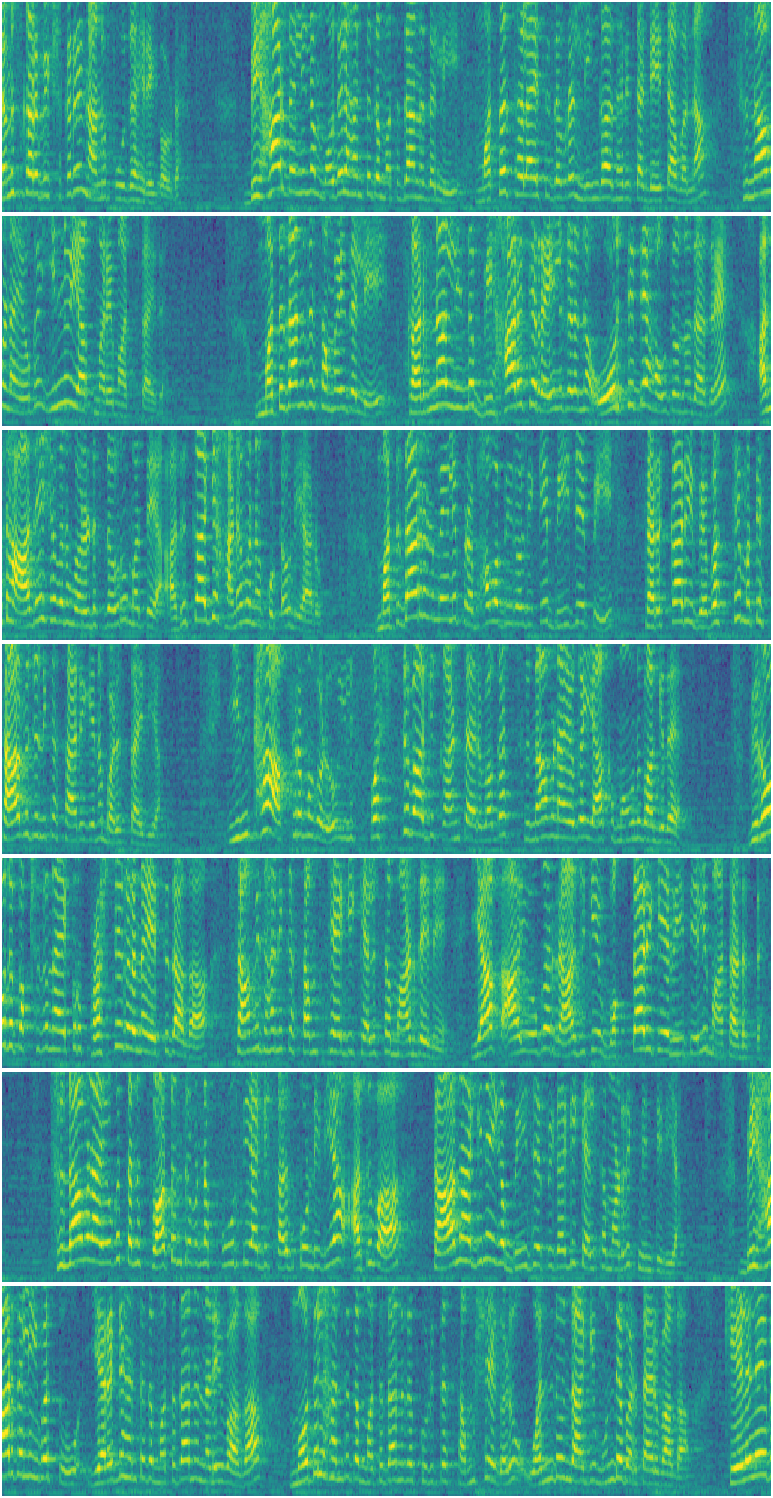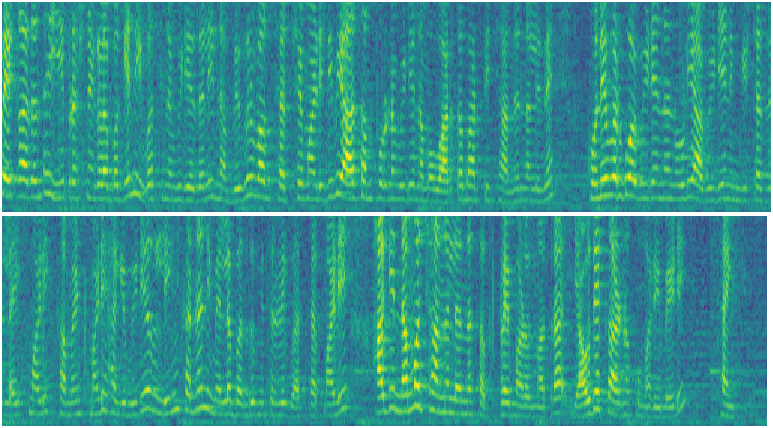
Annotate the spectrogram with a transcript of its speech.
ನಮಸ್ಕಾರ ವೀಕ್ಷಕರೇ, ನಾನು ಪೂಜಾ ಹಿರೇಗೌಡ. ಬಿಹಾರದಲ್ಲಿನ ಮೊದಲ ಹಂತದ ಮತದಾನದಲ್ಲಿ ಮತ ಚಲಾಯಿಸಿದವರ ಲಿಂಗಾಧಾರಿತ ಡೇಟಾವನ್ನು ಚುನಾವಣಾ ಆಯೋಗ ಇನ್ನೂ ಯಾಕೆ ಮರೆಮಾಚ್ತಾ ಇದೆ? ಮತದಾನದ ಸಮಯದಲ್ಲಿ ಕರ್ನಾಲ್ನಿಂದ ಬಿಹಾರಕ್ಕೆ ರೈಲುಗಳನ್ನು ಓಡಿಸಿದ್ದೇ ಹೌದು ಅನ್ನೋದಾದರೆ ಅಂತಹ ಆದೇಶವನ್ನು ಹೊರಡಿಸಿದವರು ಮತ್ತು ಅದಕ್ಕಾಗಿ ಹಣವನ್ನು ಕೊಟ್ಟವ್ರು ಯಾರು? ಮತದಾರರ ಮೇಲೆ ಪ್ರಭಾವ ಬೀರೋದಕ್ಕೆ ಬಿಜೆಪಿ ಸರ್ಕಾರಿ ವ್ಯವಸ್ಥೆ ಮತ್ತು ಸಾರ್ವಜನಿಕ ಸಾರಿಗೆಯನ್ನು ಬಳಸ್ತಾ ಇದೆಯಾ? ಇಂಥ ಅಕ್ರಮಗಳು ಇಲ್ಲಿ ಸ್ಪಷ್ಟವಾಗಿ ಕಾಣ್ತಾ ಇರುವಾಗ ಚುನಾವಣಾ ಆಯೋಗ ಯಾಕೆ ಮೌನವಾಗಿದೆ? ವಿರೋಧ ಪಕ್ಷದ ನಾಯಕರು ಪ್ರಶ್ನೆಗಳನ್ನು ಎತ್ತಿದಾಗ ಸಾಂವಿಧಾನಿಕ ಸಂಸ್ಥೆಯಾಗಿ ಕೆಲಸ ಮಾಡ್ದೇನೆ. ಯಾಕೆ ಆಯೋಗ ರಾಜಕೀಯ ವಕ್ತಾರಿಕೆಯ ರೀತಿಯಲ್ಲಿ ಮಾತಾಡುತ್ತೆ? ಚುನಾವಣಾ ಆಯೋಗ ತನ್ನ ಸ್ವಾತಂತ್ರ್ಯವನ್ನು ಪೂರ್ತಿಯಾಗಿ ಕಳೆದುಕೊಂಡಿದೆಯಾ? ಅಥವಾ ತಾನಾಗಿನೇ ಈಗ ಬಿಜೆಪಿಗಾಗಿ ಕೆಲಸ ಮಾಡೋದಕ್ಕೆ ನಿಂತಿದೆಯಾ? ಬಿಹಾರದಲ್ಲಿ ಇವತ್ತು ಎರಡನೇ ಹಂತದ ಮತದಾನ ನಡೆಯುವಾಗ ಮೊದಲ ಹಂತದ ಮತದಾನದ ಕುರಿತ ಸಂಶಯಗಳು ಒಂದೊಂದಾಗಿ ಮುಂದೆ ಬರ್ತಾ ಇರುವಾಗ ಕೇಳಲೇಬೇಕಾದಂಥ ಈ ಪ್ರಶ್ನೆಗಳ ಬಗ್ಗೆ ಇವತ್ತಿನ ವಿಡಿಯೋದಲ್ಲಿ ನಾವು ವಿವರವಾಗಿ ಚರ್ಚೆ ಮಾಡಿದ್ದೀವಿ. ಆ ಸಂಪೂರ್ಣ ವಿಡಿಯೋ ನಮ್ಮ ವಾರ್ತಾ ಭಾರತಿ ಕೊನೆವರೆಗೂ ಆ ವಿಡಿಯೋನ ನೋಡಿ, ಆ ವಿಡಿಯೋ ನಿಮ್ಗೆ ಇಷ್ಟ ಆದರೆ ಲೈಕ್ ಮಾಡಿ, ಕಮೆಂಟ್ ಮಾಡಿ, ಹಾಗೆ ವಿಡಿಯೋದ ಲಿಂಕನ್ನು ನಿಮ್ಮೆಲ್ಲ ಬಂಧು ಮಿತ್ರರಿಗೆ ವಾಟ್ಸ್ಆ್ಯಪ್ ಮಾಡಿ, ಹಾಗೆ ನಮ್ಮ ಚಾನಲನ್ನು ಸಬ್ಸ್ಕ್ರೈಬ್ ಮಾಡೋದು ಮಾತ್ರ ಯಾವುದೇ ಕಾರಣಕ್ಕೂ ಮರಿಬೇಡಿ. Thank you.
